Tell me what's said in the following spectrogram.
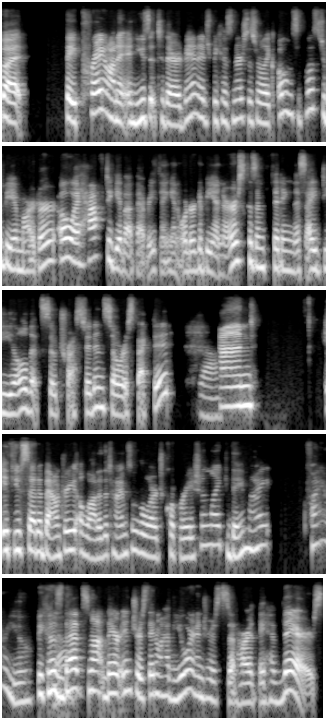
But they prey on it and use it to their advantage because nurses are like, oh, I'm supposed to be a martyr. Oh, I have to give up everything in order to be a nurse because I'm fitting this ideal that's so trusted and so respected. Yeah. And if you set a boundary, a lot of the times with a large corporation, like they might fire you because yeah. that's not their interest. They don't have your interests at heart, they have theirs.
